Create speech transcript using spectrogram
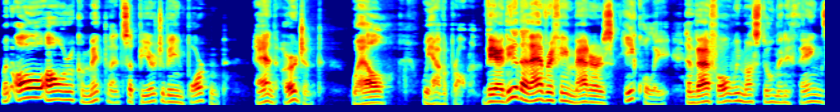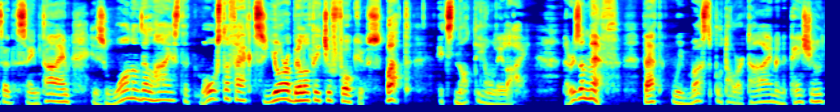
When all our commitments appear to be important and urgent, well, we have a problem. The idea that everything matters equally and therefore we must do many things at the same time is one of the lies that most affects your ability to focus. But it's not the only lie. There is a myth that we must put our time and attention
